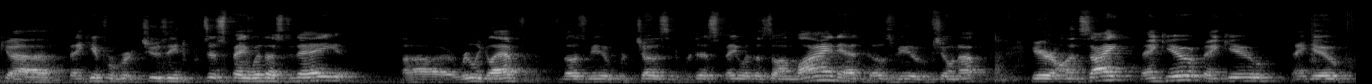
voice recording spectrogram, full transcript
thank uh, thank you for choosing to participate with us today. Uh, really glad for those of you who have chosen to participate with us online and those of you who have shown up here on site. Thank you, thank you, thank you,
